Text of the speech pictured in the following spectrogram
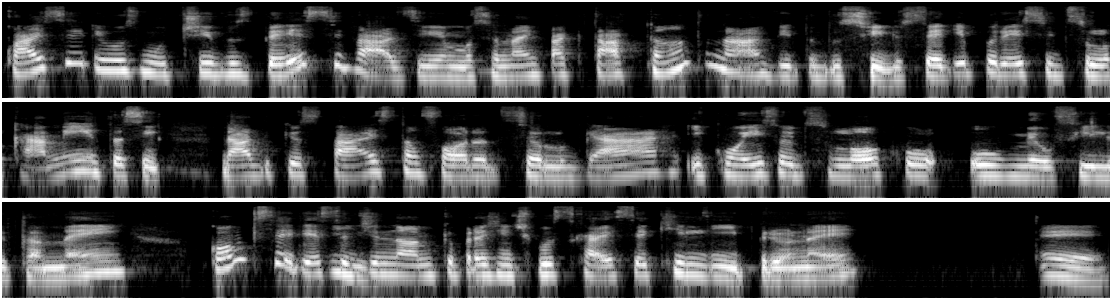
quais seriam os motivos desse vazio emocional impactar tanto na vida dos filhos? Seria por esse deslocamento, assim, dado que os pais estão fora do seu lugar e com isso eu desloco o meu filho também? Como que seria essa dinâmica para a gente buscar esse equilíbrio, né? É,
